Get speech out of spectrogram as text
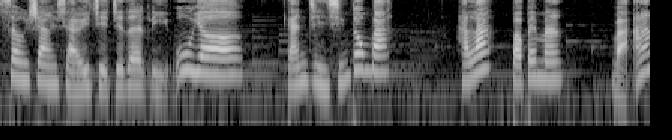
送上小鱼姐姐的礼物哟，赶紧行动吧！好啦，宝贝们，晚安。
